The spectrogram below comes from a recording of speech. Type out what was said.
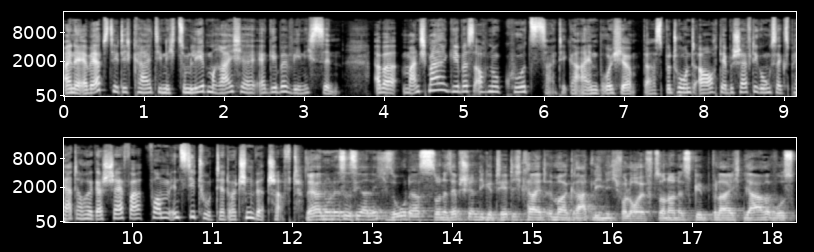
Eine Erwerbstätigkeit, die nicht zum Leben reiche, ergebe wenig Sinn. Aber manchmal gäbe es auch nur kurzzeitige Einbrüche. Das betont auch der Beschäftigungsexperte Holger Schäfer vom Institut der deutschen Wirtschaft. Naja, nun ist es ja nicht so, dass so eine selbstständige berufliche Tätigkeit immer geradlinig verläuft, sondern es gibt vielleicht Jahre, wo es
